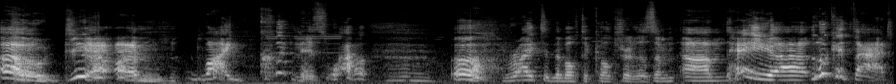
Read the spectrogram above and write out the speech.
Oh dear, um, my goodness, wow. Oh, right in the multiculturalism. Um, hey, uh, look at that!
